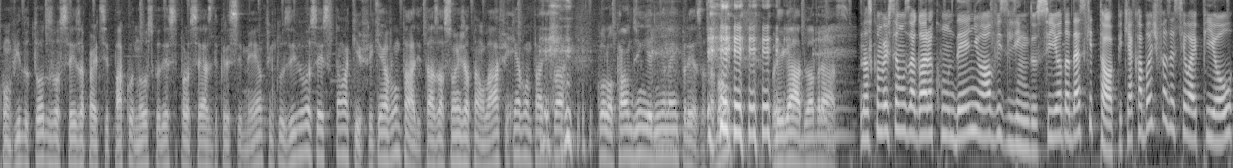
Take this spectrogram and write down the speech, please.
Convido todos vocês a participar conosco desse processo de crescimento, inclusive vocês que estão aqui. Fiquem à vontade, tá? As ações já estão lá, fiquem à vontade para colocar um dinheirinho na empresa, tá bom? Obrigado, um abraço. Nós conversamos agora com o Dênio Alves Lindo, CEO da Desktop, que acabou de fazer seu IPO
